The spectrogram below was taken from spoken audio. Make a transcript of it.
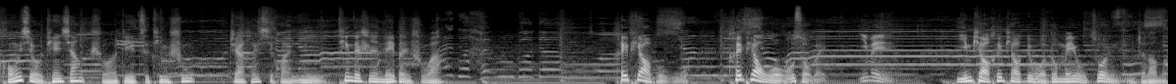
红袖添香说第一次听书。这样很喜欢你听的是哪本书啊？黑票不误，黑票我无所谓，因为银票黑票对我都没有作用，你知道吗？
